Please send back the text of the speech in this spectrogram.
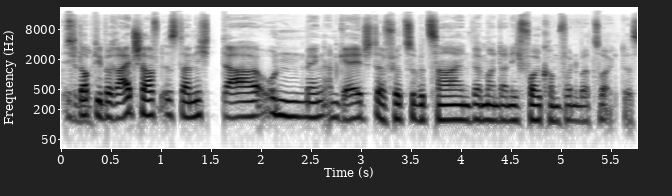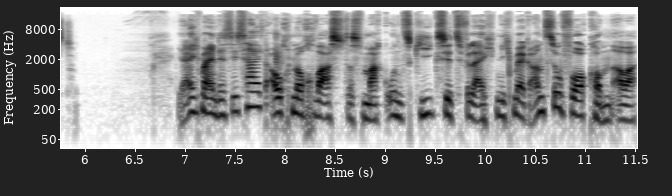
ich glaube, die Bereitschaft ist da nicht da, Unmengen an Geld dafür zu bezahlen, wenn man da nicht vollkommen von überzeugt ist. Ja, ich meine, das ist halt auch noch was, das mag uns Geeks jetzt vielleicht nicht mehr ganz so vorkommen, aber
